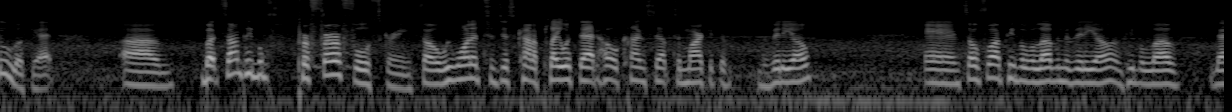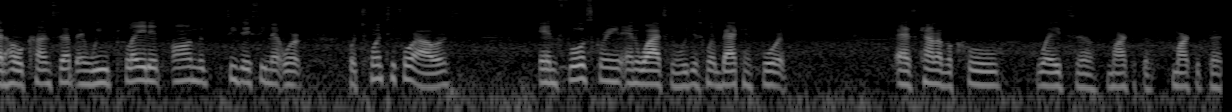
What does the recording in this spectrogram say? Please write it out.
to look at. Um, but some people prefer full screen, so we wanted to just kind of play with that whole concept to market the, the video. And so far, people are loving the video, and people love that whole concept. And we played it on the CJC network for 24 hours in full screen and widescreen. We just went back and forth as kind of a cool way to market the market the,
